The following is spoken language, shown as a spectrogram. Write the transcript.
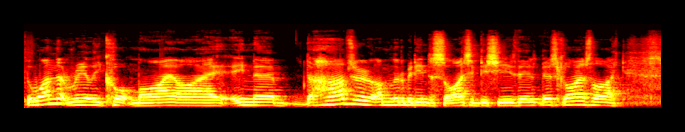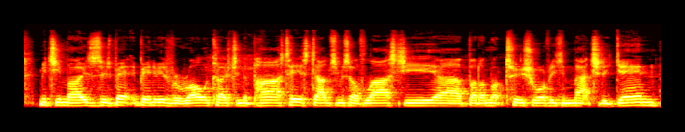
The one that really caught my eye in the the halves are I'm a little bit indecisive this year. There, there's guys like Mitchy Moses who's been, been a bit of a roller coaster in the past. He established himself last year, uh, but I'm not too sure if he can match it again.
